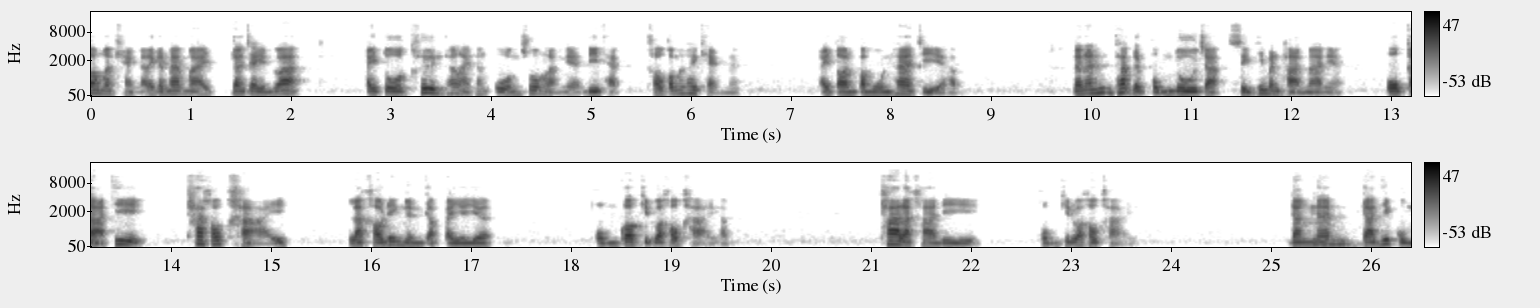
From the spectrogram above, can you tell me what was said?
ต้องมาแข่งอะไรกันมากมายดังจะเห็นว่าไอตัวคลื่นทั้งหลายทั้งปวงช่วงหลังเนี่ยดีแท็เขาก็ไม่ค่อยแข่งนะ ไอตอนประมูล 5G ครับ ดังนั้นถ้าเกิดผมดูจากสิ่งที่มันผ่านมาเนี่ย โอกาสที่ถ้าเขาขายแล้วเขาได้เงินกลับไปเยอะๆ ผมก็คิดว่าเขาขายครับ ถ้าราคาดี ผมคิดว่าเขาขาย ดังนั้นอืมการที่กลุ่ม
